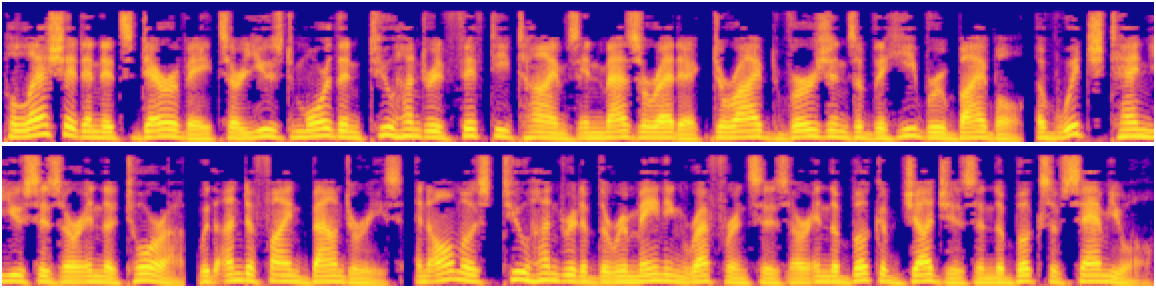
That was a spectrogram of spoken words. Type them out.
Peleshet and its derivates are used more than 250 times in Masoretic-derived versions of the Hebrew Bible, of which 10 uses are in the Torah, with undefined boundaries, and almost 200 of the remaining references are in the Book of Judges and the books of Samuel.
